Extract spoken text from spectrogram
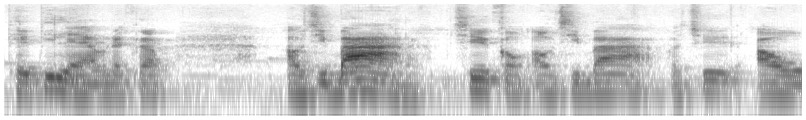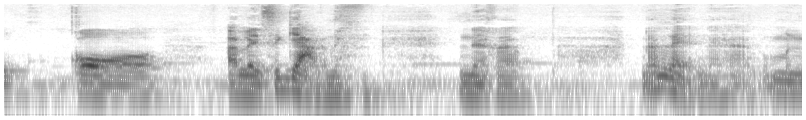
เทปที่แล้วนะครับอัลจิบ้านะครับชื่อกองอัลจิบ้าเขาชื่อเอากออะไรสักอย่างหนึ่งนะครับ นั่นแหละนะฮะมัน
